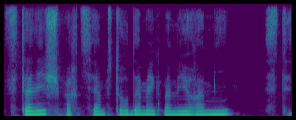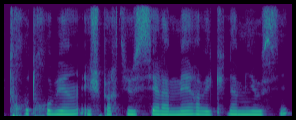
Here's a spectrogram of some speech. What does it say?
Cette année, je suis partie à Amsterdam avec ma meilleure amie. C'était trop trop bien. Et je suis partie aussi à la mer avec une amie aussi.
